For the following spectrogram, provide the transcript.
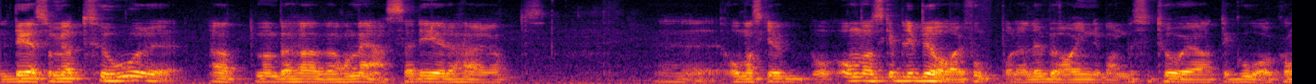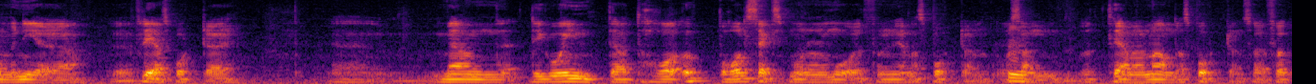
det som jag tror att man behöver ha med sig det är det här att eh, om, man ska, om man ska bli bra i fotboll eller bra innebandy så tror jag att det går att kombinera eh, flera sporter. Eh, men det går inte att ha uppehåll sex månader om året från den ena sporten och mm. sen träna den andra sporten. Så för, att,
